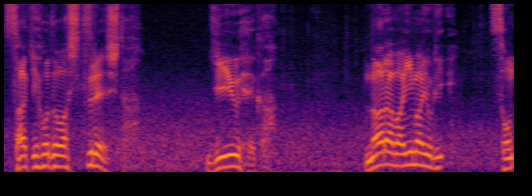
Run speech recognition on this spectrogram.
先ほどは失礼した。義勇兵か。ならば今よりそん。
